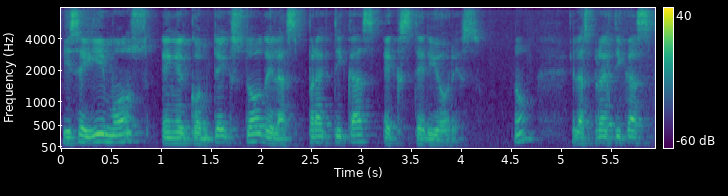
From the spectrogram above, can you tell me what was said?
Y seguimos en el contexto de las prácticas exteriores, ¿no? Las prácticas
